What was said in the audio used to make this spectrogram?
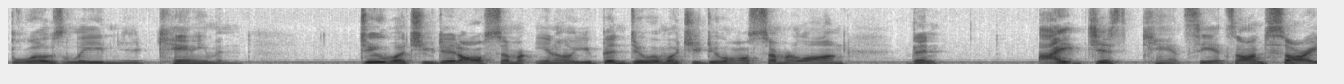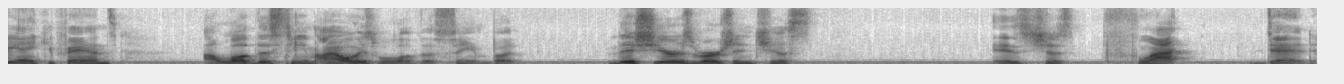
blows the lead and you can't even do what you did all summer, you know, you've been doing what you do all summer long, then I just can't see it. So I'm sorry, Yankee fans. I love this team. I always will love this team, but this year's version just is just flat dead.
